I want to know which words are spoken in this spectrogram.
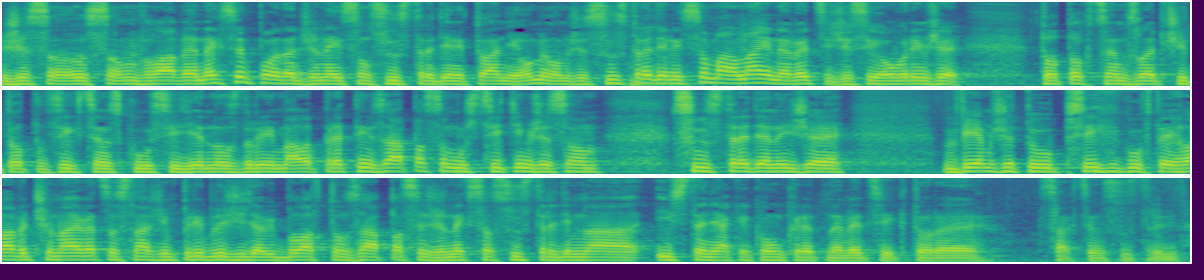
že som, som v hlave, nechcem povedať, že nejsom sústredený, to ani omylom, že sústredený som mal na iné veci, že si hovorím, že toto chcem zlepšiť, toto si chcem skúsiť jedno s druhým, ale pred tým zápasom už cítim, že som sústredený, že viem, že tú psychiku v tej hlave čo najviac sa snažím približiť, aby bola v tom zápase, že nech sa sústredím na isté nejaké konkrétne veci, ktoré sa chcem sústrediť.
